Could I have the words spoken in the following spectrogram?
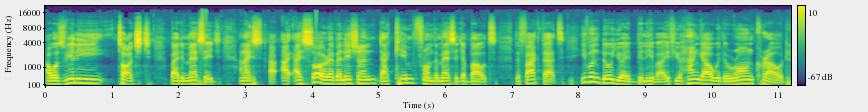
I was really touched by the message, and I, I, I, saw a revelation that came from the message about the fact that even though you're a believer, if you hang out with the wrong crowd,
